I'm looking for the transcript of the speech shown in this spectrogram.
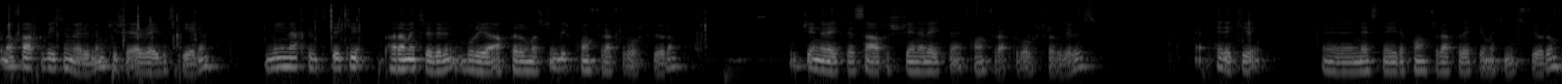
Buna farklı bir isim verelim. Kişi array list diyelim. Main activity'deki parametrelerin buraya aktarılması için bir constructor oluşturuyorum. Generate ile sağ tuş generate ile constructor oluşturabiliriz. Evet her iki e, nesneyi de constructor eklemesini istiyorum.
